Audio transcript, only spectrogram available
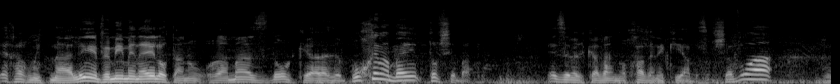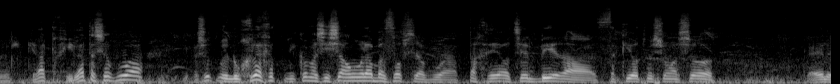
איך אנחנו מתנהלים ומי מנהל אותנו, רמז דורקי על זה. ברוכים הבאים, טוב שבאתם. איזה מרכבה נוחה ונקייה בסוף שבוע, ולקראת תחילת השבוע היא פשוט מלוכלכת מכל מה שהשארנו לה בסוף שבוע. פחיות של בירה, שקיות משומשות, כאלה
